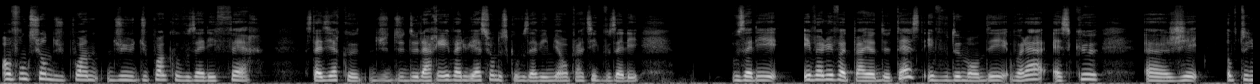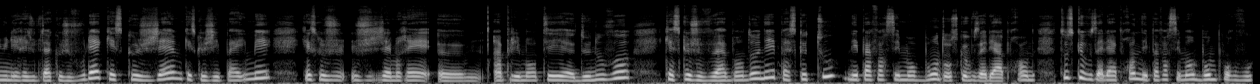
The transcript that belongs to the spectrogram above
en fonction du point, du, point que vous allez faire. C'est-à-dire que de la réévaluation de ce que vous avez mis en pratique, vous allez vous allez évaluer votre période de test et vous demander, voilà, est-ce que j'ai obtenu les résultats que je voulais, qu'est-ce que j'aime, qu'est-ce que j'ai pas aimé, qu'est-ce que j'aimerais euh, implémenter euh, de nouveau, qu'est-ce que je veux abandonner, parce que tout n'est pas forcément bon dans ce que vous allez apprendre. Tout ce que vous allez apprendre n'est pas forcément bon pour vous.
